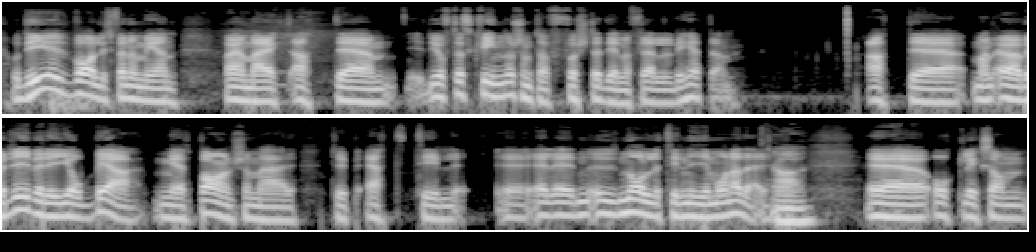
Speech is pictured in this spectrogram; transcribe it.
Och det är ju ett vanligt fenomen har jag märkt att eh, det är oftast kvinnor som tar första delen av föräldraledigheten. Att eh, man överdriver det jobbiga med ett barn som är typ 1 till eh, eller 0 till 9 månader. Ja. Eh, och liksom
